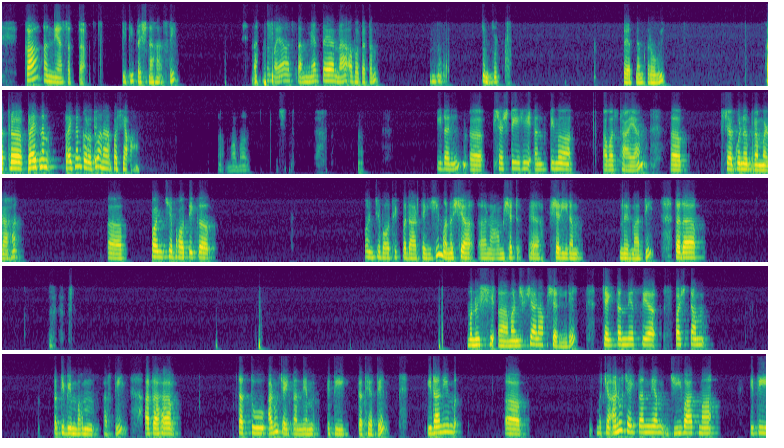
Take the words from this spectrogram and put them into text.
का अन्या सत्ता इति प्रश्नः अस्ति? अत्र मया सम्यक्तया न अवगतं किन्तु किञ्चित् प्रयत्नं करोमि। अत्र प्रयत्नं प्रयत्नं करोतु पश्यामः। मम इदानीं षष्ठेः अन्तिम अवस्थायां शगुणब्रह्मणः पञ्चभौतिक पञ्चभौतिकपदार्थैः मनुष्याणां षट् शरीरं निर्माति। तदा मनुष्य मनुष्याणां शरीरे चैतन्यस्य स्पष्टं प्रतिबिम्बम् अस्ति। अतः तत्तु अणुचैतन्यम् इति कथ्यते। इदानीं अणुचैतन्यं जीवात्मा इति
